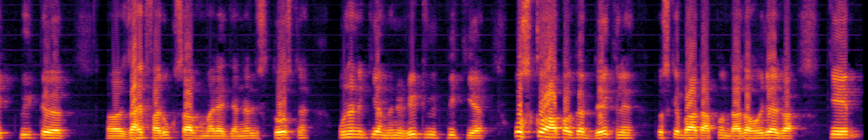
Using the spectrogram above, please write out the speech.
एक ट्वीट जाहिद फारूक साहब हमारे जर्नलिस्ट दोस्त हैं। उन्होंने किया, मैंने रीट्वीट भी किया। उसको आप अगर देख लें तो उसके बाद आपको अंदाज़ा हो जाएगा कि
